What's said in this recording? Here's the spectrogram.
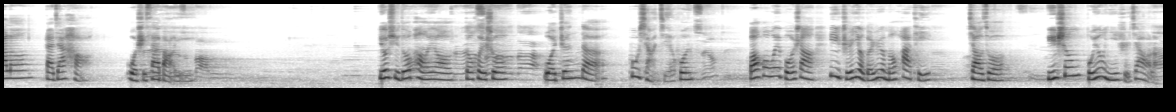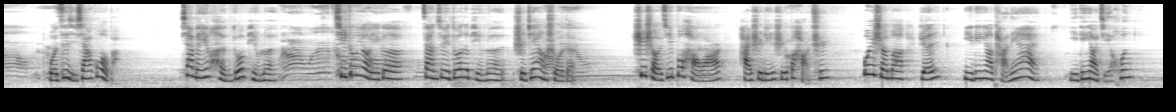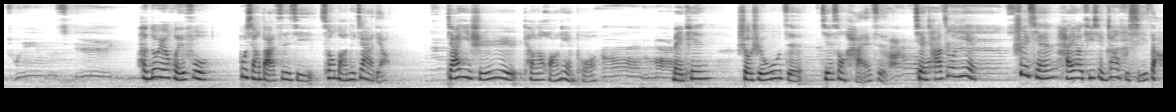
Hello，大家好，我是赛宝仪。有许多朋友都会说，我真的不想结婚。包括微博上一直有个热门话题，叫做“余生不用你指教了，我自己瞎过吧”。下面有很多评论，其中有一个赞最多的评论是这样说的：“是手机不好玩，还是零食不好吃？为什么人一定要谈恋爱，一定要结婚？”很多人回复：“不想把自己匆忙的嫁掉。”假以时日，成了黄脸婆，每天收拾屋子、接送孩子、检查作业，睡前还要提醒丈夫洗澡，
